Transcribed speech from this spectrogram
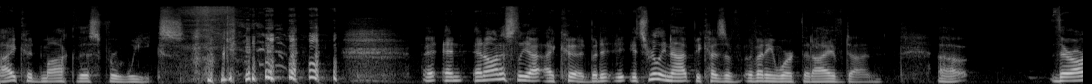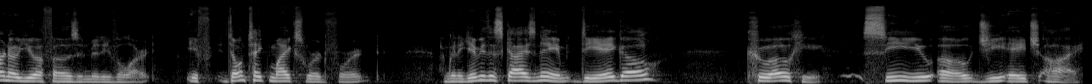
I could mock this for weeks. and, and honestly, I, I could, but it, it's really not because of, of any work that I've done. Uh, there are no UFOs in medieval art. If don't take Mike's word for it, I'm going to give you this guy's name, Diego Cuoghi. C U O G H I.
